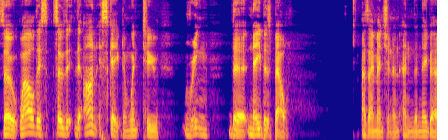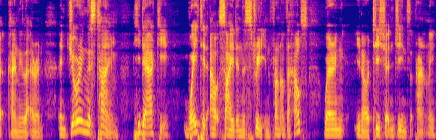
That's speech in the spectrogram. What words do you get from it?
So while this, so the, the aunt escaped and went to ring the neighbor's bell, as I mentioned, and, and the neighbor kindly let her in. And during this time, Hideaki waited outside in the street in front of the house, wearing, you know, a t-shirt and jeans, apparently.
